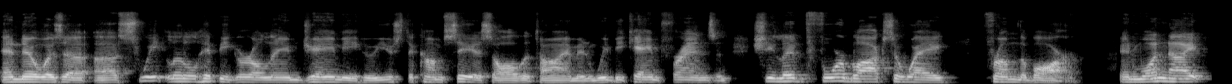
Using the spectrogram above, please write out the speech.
And there was a, a sweet little hippie girl named Jamie who used to come see us all the time, and we became friends. And she lived four blocks away from the bar. And one night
